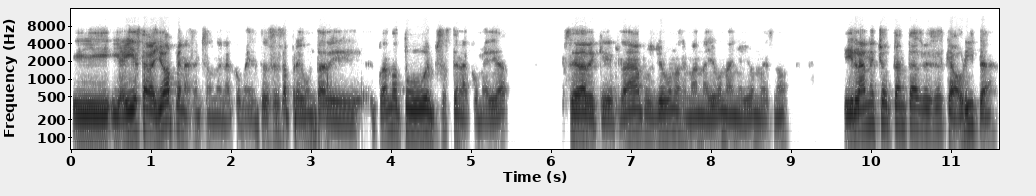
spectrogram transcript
Y, y, ahí estaba yo apenas empezando en la comedia. Entonces, esa pregunta de, ¿cuándo tú empezaste en la comedia? Pues era de que, ah, pues llevo una semana, llevo un año, llevo un mes, ¿no? Y la han hecho tantas veces que ahorita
